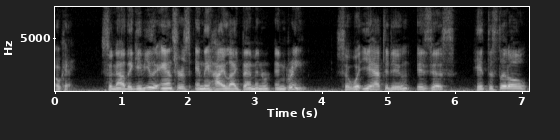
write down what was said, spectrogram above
Okay, so now they give you the answers and they highlight them in, in green. So what you have to do is just hit this little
